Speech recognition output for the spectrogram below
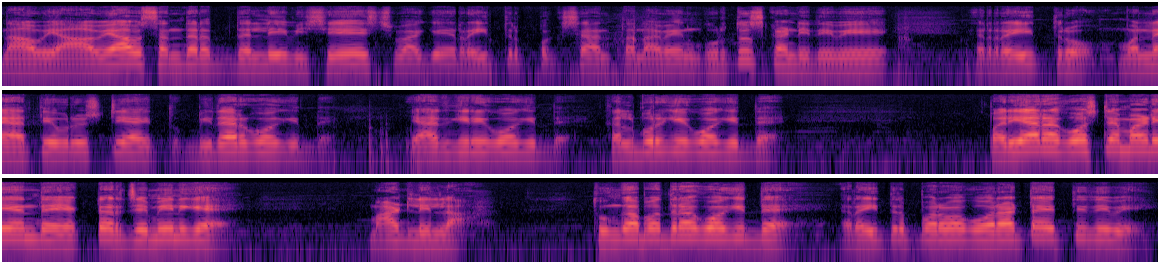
ನಾವು ಯಾವ್ಯಾವ ಸಂದರ್ಭದಲ್ಲಿ ವಿಶೇಷವಾಗಿ ರೈತರ ಪಕ್ಷ ಅಂತ ನಾವೇನು ಗುರುತಿಸ್ಕೊಂಡಿದ್ದೀವಿ? ರೈತರು ಮೊನ್ನೆ ಅತಿವೃಷ್ಟಿ ಆಯಿತು. ಬೀದರ್ಗೆ ಹೋಗಿದ್ದೆ ಯಾದಗಿರಿಗೆ ಹೋಗಿದ್ದೆ ಕಲಬುರ್ಗಿಗೆ ಹೋಗಿದ್ದೆ. ಪರಿಹಾರ ಘೋಷಣೆ ಮಾಡಿ ಅಂದೆ ಹೆಕ್ಟರ್ ಜಮೀನಿಗೆ. ಮಾಡಲಿಲ್ಲ. ತುಂಗಭದ್ರಾಗೆ ಹೋಗಿದ್ದೆ ರೈತರ ಪರವಾಗಿ ಹೋರಾಟ ಎತ್ತಿದ್ದೀವಿ.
